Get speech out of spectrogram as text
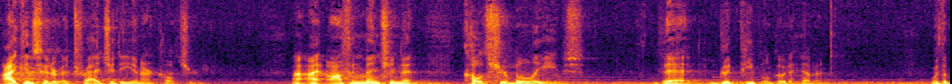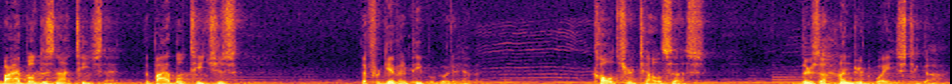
I consider a tragedy in our culture. I, I often mention that culture believes that good people go to heaven. Where the Bible does not teach that. The Bible teaches that forgiven people go to heaven. Culture tells us there's a hundred ways to God.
